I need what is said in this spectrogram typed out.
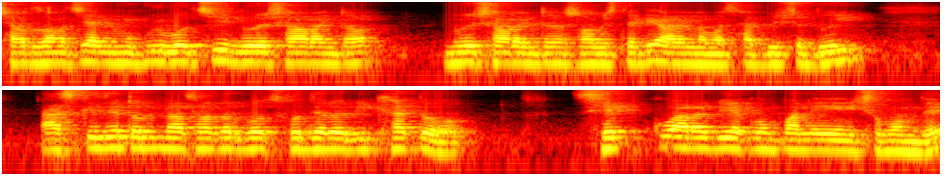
স্বাগত জানাচ্ছি। আমি মুকুল বলছি, Noore Sahara inter Noore Sahara international office থেকে আর নাম্বার ছাব্বিশশো দুই। আজকে যে টপিক আলোচনা করব, সৌদি আরবের বিখ্যাত সেপকো আরাবিয়া কোম্পানি সম্বন্ধে।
